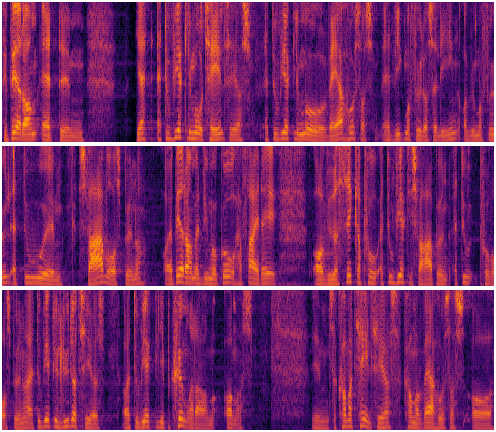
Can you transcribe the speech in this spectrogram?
Vi beder dig om, at, øhm, ja, at du virkelig må tale til os, at du virkelig må være hos os, at vi ikke må føle os alene, og vi må føle, at du øhm, svarer vores bønder. Og jeg beder dig om, at vi må gå herfra i dag og videre sikre på, at du virkelig svarer bøn, at du på vores bønder, at du virkelig lytter til os, og at du virkelig bekymrer dig om, om os. Øhm, så kom og tal til os, kom og vær hos os, og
